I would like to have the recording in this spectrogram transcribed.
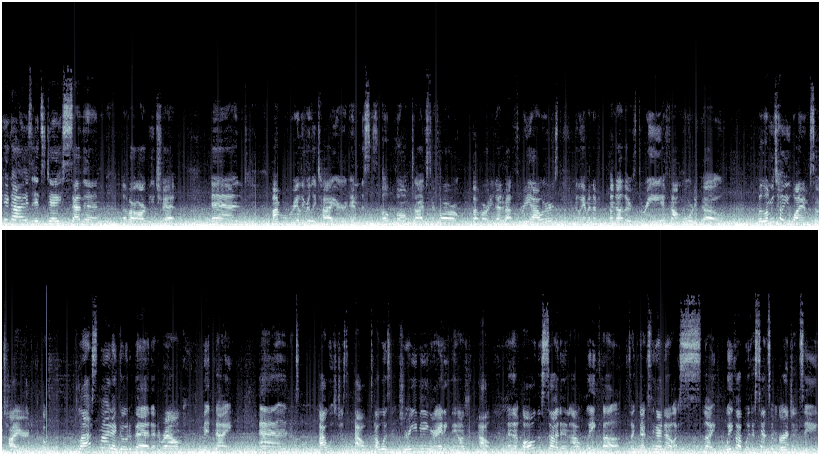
Hey guys, it's day seven of our RV trip, and I'm really, really tired. And this is a long drive so far. I've already done about three hours, and we have an another three, if not more, to go. But let me tell you why I'm so tired. Last night I go to bed at around midnight, and I was just. I wasn't dreaming or anything. I was just out and then all of a sudden I wake up. It's like next thing I know, I like wake up with a sense of urgency,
